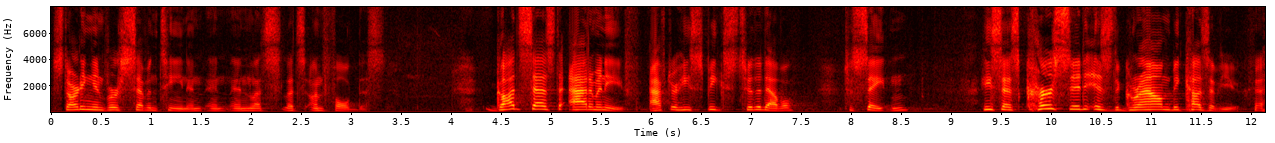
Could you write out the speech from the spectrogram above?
starting in verse 17, and, and, and let's, let's unfold this. God says to Adam and Eve, after he speaks to the devil, to Satan, he says, Cursed is the ground because of you.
